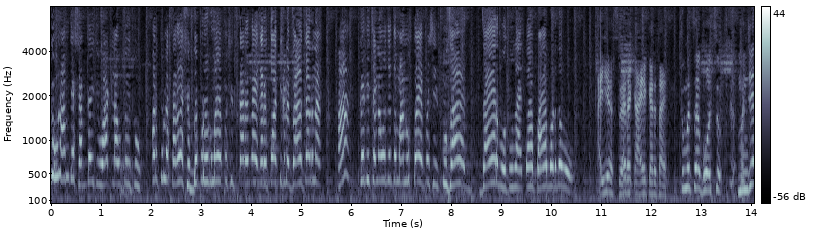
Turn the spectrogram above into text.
काऊन आमच्या शब्दाची वाट लावतोय तू. अरे तुला सगळा शब्दप्रयोग मायापाशीच करायचा आहे का रे? तो तिकडे जाळ कर ना. हा? कधीच्या नावात तो माणूस पायापाशी. तू जा जा यार भो तू जा तो पाया पडतो भाऊ अय्यो सर काय करताय? तुमचं बोचू म्हणजे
